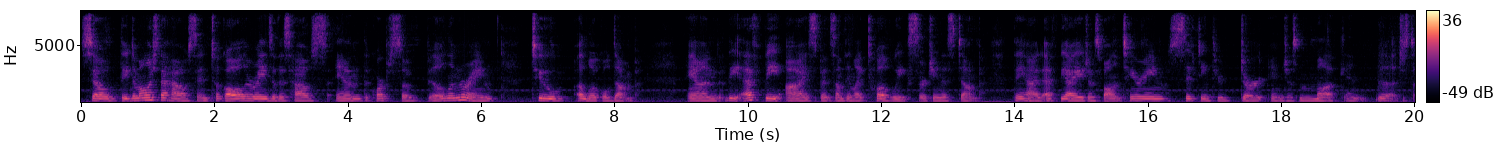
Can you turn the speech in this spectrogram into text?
So they demolished the house and took all the remains of this house and the corpse of Bill and Lorraine to a local dump. And the FBI spent something like 12 weeks searching this dump. They had FBI agents volunteering, sifting through dirt and just muck and ugh, just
